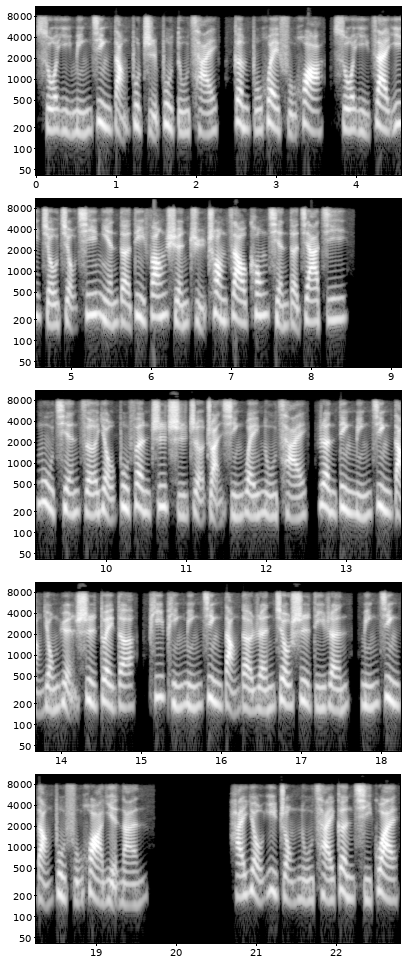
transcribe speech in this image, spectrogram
所以，民进党不止不独裁，更不会腐化。所以在一九九七年的地方选举创造空前的佳绩。目前则有部分支持者转型为奴才，认定民进党永远是对的，批评民进党的人就是敌人。民进党不腐化也难。还有一种奴才更奇怪，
